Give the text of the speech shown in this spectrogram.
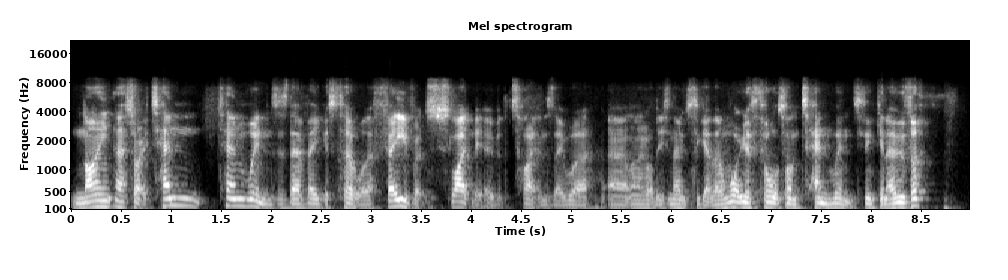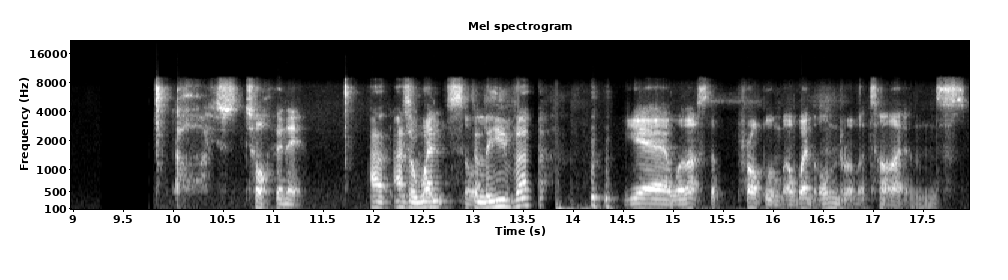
nine uh, sorry 10, 10 wins is their vegas total. They're favorites slightly over the titans they were uh, when i got these notes together. And what are your thoughts on 10 wins? Thinking over? Oh it's tough in it? As a wentz believer? Yeah well that's the problem. I went under on the titans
